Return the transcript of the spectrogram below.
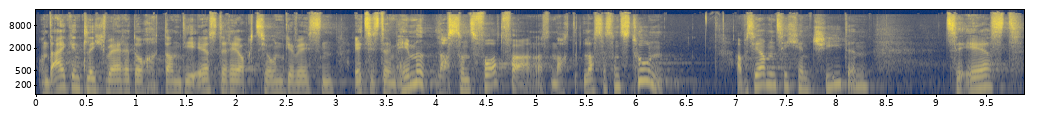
Und eigentlich wäre doch dann die erste Reaktion gewesen, jetzt ist er im Himmel, lass uns fortfahren, lass es uns tun. Aber sie haben sich entschieden, zuerst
